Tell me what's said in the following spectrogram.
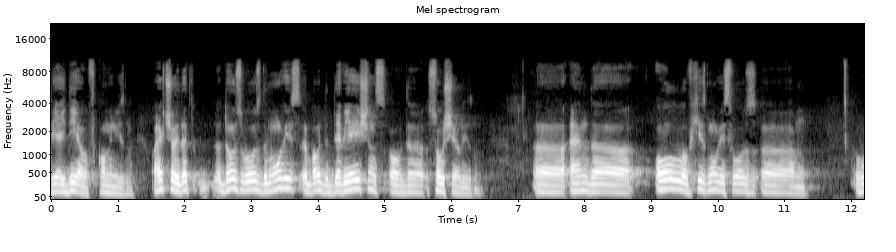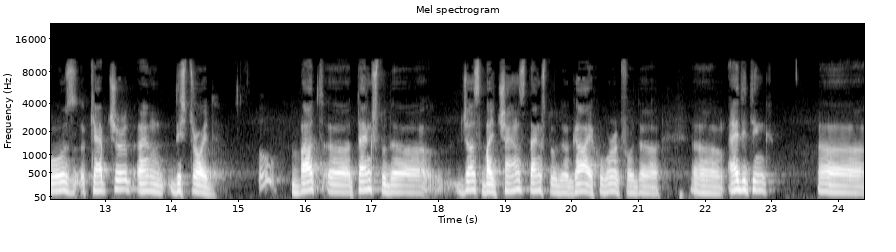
the idea of communism. Actually, that those was the movies about the deviations of the socialism, uh, and uh, all of his movies was um, was captured and destroyed. Oh, but uh, thanks to the just by chance thanks to the guy who worked for the uh, editing uh,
